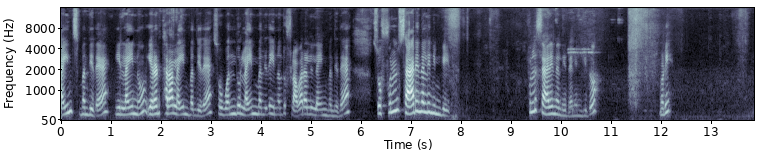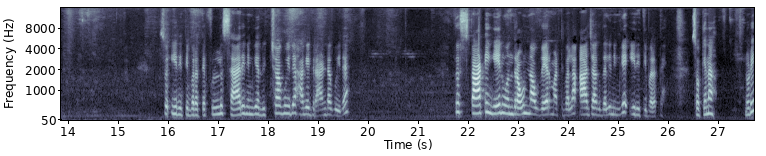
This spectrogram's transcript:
ಲೈನ್ಸ್ ಬಂದಿದೆ, ಈ ಲೈನು ಎರಡ್ ತರ ಲೈನ್ ಬಂದಿದೆ. ಸೊ ಒಂದು ಲೈನ್ ಬಂದಿದೆ, ಇನ್ನೊಂದು ಫ್ಲವರ್ ಅಲ್ಲಿ ಲೈನ್ ಬಂದಿದೆ. ಸೊ ಫುಲ್ ಸ್ಯಾರಿನಲ್ಲಿ ನಿಮ್ಗೆ ಇದೆ. ಫುಲ್ ಸ್ಯಾರಿನಲ್ಲಿ ಇದೆ ನಿಮ್ಗಿದು ನೋಡಿ. ಸೊ ಈ ರೀತಿ ಬರುತ್ತೆ. ಫುಲ್ ಸ್ಯಾರಿ ನಿಮ್ಗೆ ರಿಚ್ ಆಗೂ ಇದೆ, ಹಾಗೆ ಗ್ರ್ಯಾಂಡ್ ಆಗೂ ಇದೆ. ಸ್ಟಾರ್ಟಿಂಗ್ ಏನು ಒಂದ್ ರೌಂಡ್ ನಾವು ವೇರ್ ಮಾಡ್ತೀವಲ್ಲ, ಆ ಜಾಗದಲ್ಲಿ ನಿಮ್ಗೆ ಈ ರೀತಿ ಬರುತ್ತೆ. ಸೊ ಓಕೆನಾ ನೋಡಿ.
